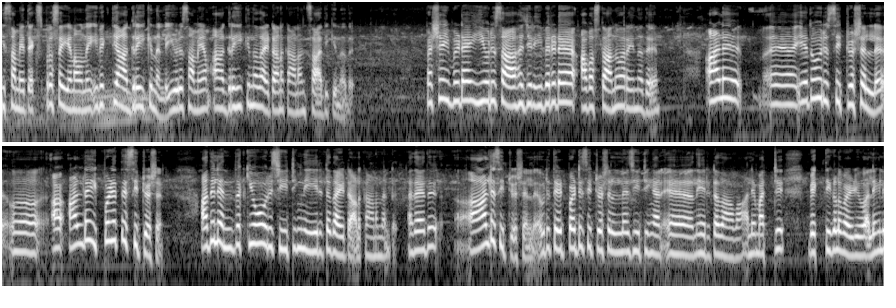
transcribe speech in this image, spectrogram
ഈ സമയത്ത് എക്സ്പ്രസ് ചെയ്യണമെന്ന് ഈ വ്യക്തി ആഗ്രഹിക്കുന്നുണ്ട്. ഈ ഒരു സമയം ആഗ്രഹിക്കുന്നതായിട്ടാണ് കാണാൻ സാധിക്കുന്നത്. പക്ഷേ ഇവിടെ ഈ ഒരു സാഹചര്യം ഇവരുടെ അവസ്ഥ എന്ന് പറയുന്നത് ആൾ ഏതോ ഒരു സിറ്റുവേഷനിൽ ആളുടെ ഇപ്പോഴത്തെ സിറ്റുവേഷൻ അതിൽ എന്തൊക്കെയോ ഒരു ചീറ്റിംഗ് നേരിട്ടതായിട്ട് ആൾ കാണുന്നുണ്ട്. അതായത് ആളുടെ സിറ്റുവേഷനിൽ ഒരു തേർഡ് പാർട്ടി സിറ്റുവേഷനിൽ ചീറ്റിംഗ് നേരിട്ടതാവാം. അല്ലെങ്കിൽ മറ്റ് വ്യക്തികൾ വഴിയോ അല്ലെങ്കിൽ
